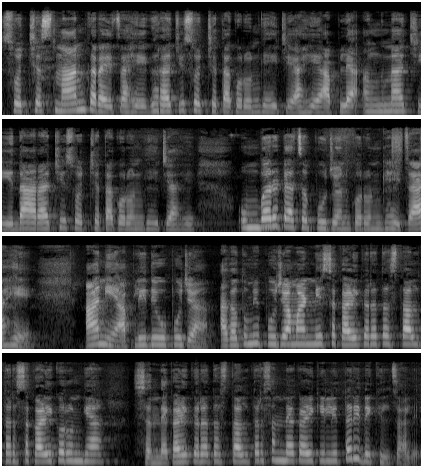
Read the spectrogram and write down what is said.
स्वच्छ स्नान करायचं आहे घराची स्वच्छता करून घ्यायची आहे आपल्या अंगणाची दाराची स्वच्छता करून घ्यायची आहे उंबरट्याचं पूजन करून घ्यायचं आहे. आणि आपली देवपूजा आता तुम्ही पूजा मांडणी सकाळी करत असाल तर सकाळी करून घ्या संध्याकाळी करत असताल तर संध्याकाळी केली तरी देखील चालेल.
